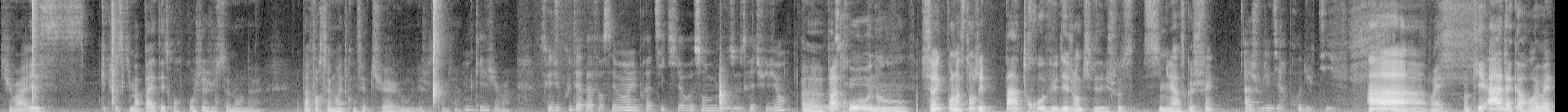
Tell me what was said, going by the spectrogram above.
tu vois. Et c'est quelque chose qui m'a pas été trop reproché justement de pas forcément être conceptuel ou des choses comme ça, Ok. tu vois. Parce que du coup, t'as pas forcément une pratique qui ressemble aux autres étudiants. Euh, pas trop, que- non. C'est vrai que pour l'instant, j'ai pas trop vu des gens qui faisaient des choses similaires à ce que je fais. Ah, je voulais dire productif. Ah, ouais, ok. Ah, d'accord, ouais, ouais.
